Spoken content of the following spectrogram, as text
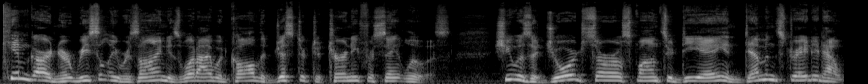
Kim Gardner recently resigned as what I would call the district attorney for St. Louis. She was a George Soros sponsored DA and demonstrated how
